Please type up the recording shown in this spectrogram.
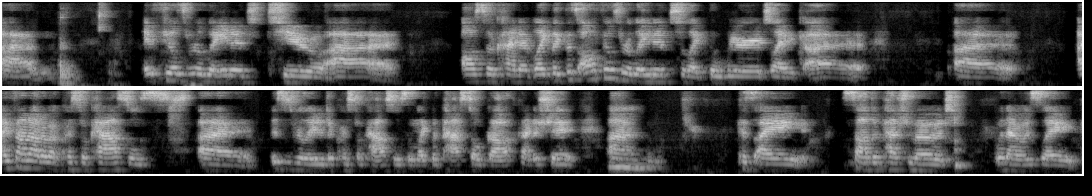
um, it feels related to uh, also kind of like like this all feels related to like the weird like uh, uh, I found out about Crystal Castles. Uh, this is related to Crystal Castles and like the pastel goth kind of shit. Um, because I saw Depeche Mode when I was like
